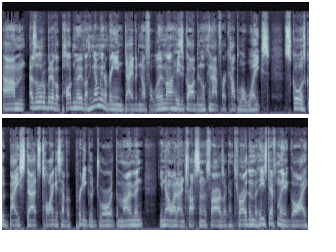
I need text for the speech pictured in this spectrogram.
Um, as a little bit of a pod move, I think I'm going to bring in David Nofoaluma. He's a guy I've been looking at for a couple of weeks. Scores good base stats. Tigers have a pretty good draw at the moment you know I don't trust them as far as I can throw them, but he's definitely a guy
